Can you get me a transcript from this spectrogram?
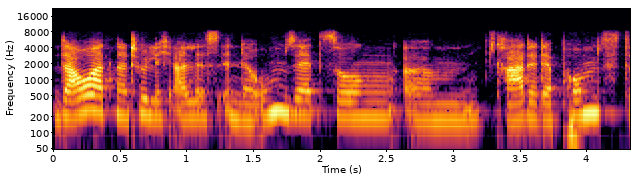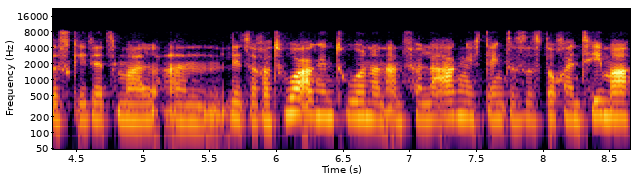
Dauert natürlich alles in der Umsetzung. Ähm, gerade der POMS, das geht jetzt mal an Literaturagenturen und an Verlagen. Ich denke, das ist doch ein Thema,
